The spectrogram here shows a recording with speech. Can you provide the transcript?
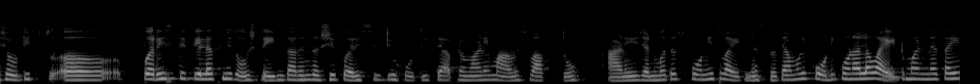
शेवटी परिस्थितीलाच मी दोष देईन कारण जशी परिस्थिती होती त्याप्रमाणे माणूस वागतो. आणि जन्मतच कोणीच वाईट नसतं. त्यामुळे कोणी कोणाला वाईट म्हणण्याचाही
